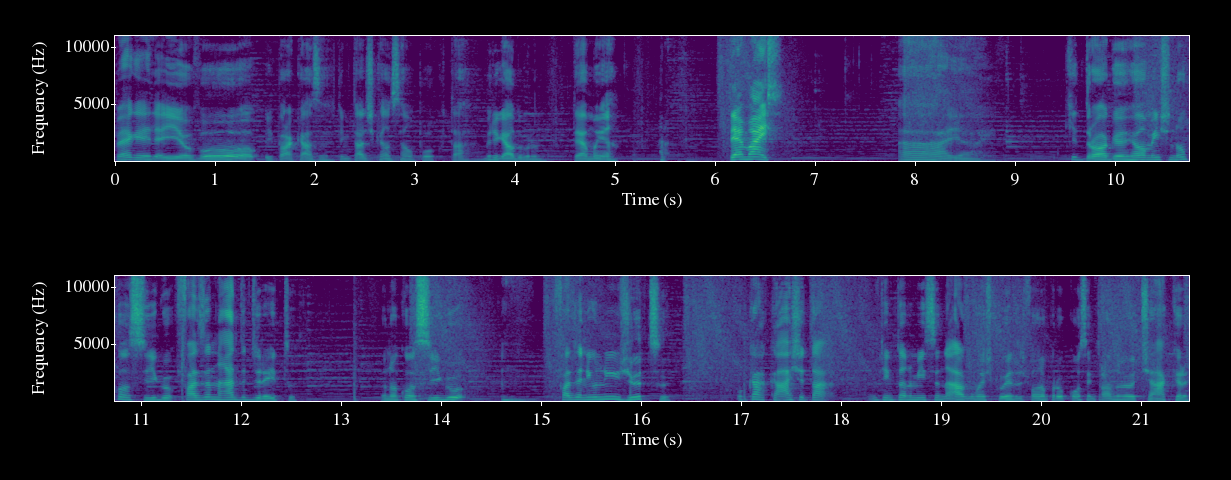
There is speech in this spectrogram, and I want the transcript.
Pega ele aí, eu vou ir pra casa. Tentar descansar um pouco, tá? Obrigado, Bruno. Até amanhã. Até mais. Ai, ai. Que droga, eu realmente não consigo fazer nada direito. Eu não consigo fazer nenhum ninjutsu. O Kakashi tá tentando me ensinar algumas coisas, falando pra eu concentrar no meu chakra.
